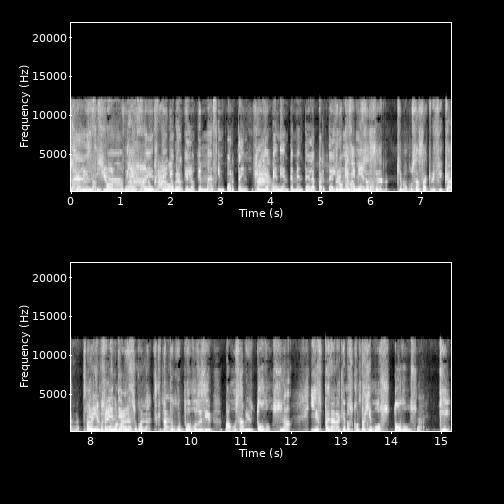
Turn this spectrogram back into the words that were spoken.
socialización. sabes, Claro, este, claro, yo creo que lo que más importa, independientemente de la parte del Pero ¿qué vamos conocimiento, a hacer? ¿Qué vamos a sacrificar para que los niños vuelvan a a la escuela? Es que tampoco podemos decir, vamos a abrir todos No. y esperar a que nos contagiemos todos. ¿Qué?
